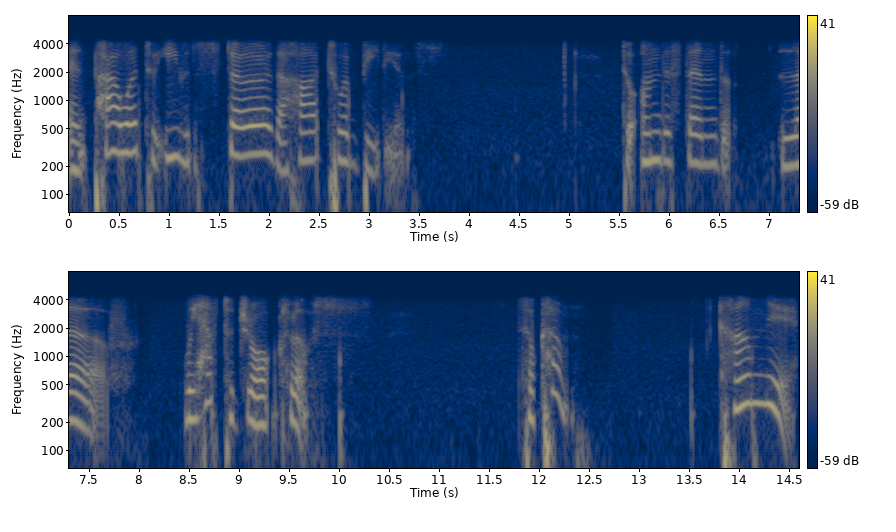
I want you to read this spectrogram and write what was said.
and power to even stir the heart to obedience. To understand love, we have to draw close. So come. Come near.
